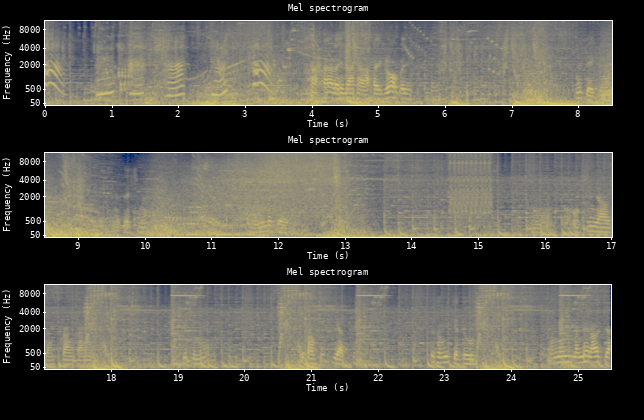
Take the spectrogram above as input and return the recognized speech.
Huh? Huh? หาอะไรนะหาอีกรอบไปไม่เด็กใช่ไม่เด็กใช่ไหม นนี้ไม่เด็กอ๋อโอ้ชิ้นยาวจังกลางกลางเลยคิดอยู่ไหมเนี่ยมีความขี้เกียจคือความขี้เกียจดู มันไม่มันไม่เล้าใจ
